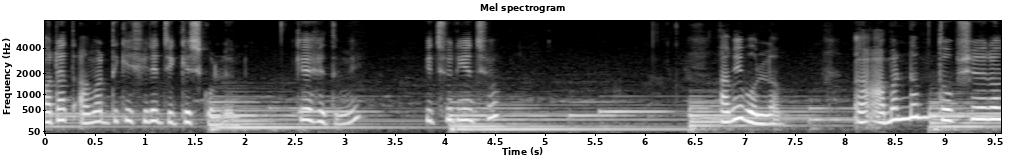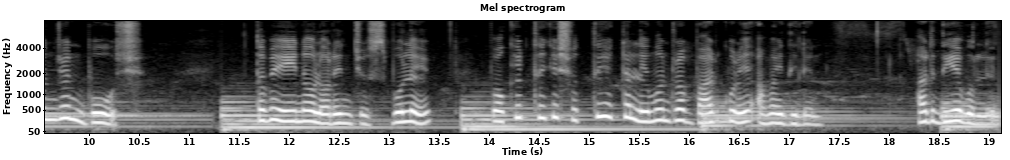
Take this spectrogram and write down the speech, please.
হঠাৎ আমার দিকে ফিরে জিজ্ঞেস করলেন, কে হে তুমি? পিছু নিয়েছ? আমি বললাম আমার নাম তপসে রঞ্জন বোস। তবে এই নাও লরেঞ্জ জুস বলে পকেট থেকে সত্যিই একটা লেমন ড্রপ বার করে আমায় দিলেন। আর দিয়ে বললেন,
